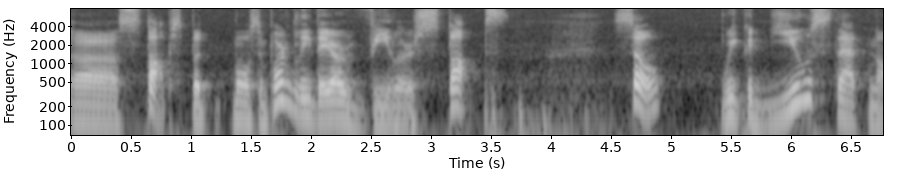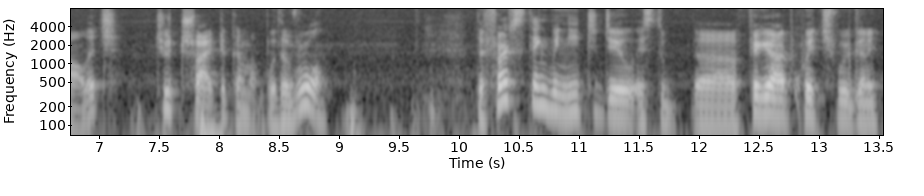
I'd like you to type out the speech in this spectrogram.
uh, stops, but most importantly, they are velar stops. So we could use that knowledge to try to come up with a rule. The first thing we need to do is to uh, figure out which we're going to,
